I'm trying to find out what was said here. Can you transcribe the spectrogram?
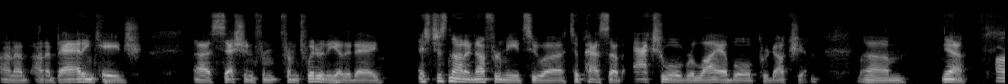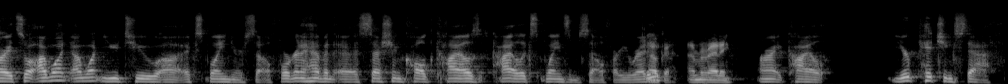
on a on a batting cage uh, session from from Twitter the other day. It's just not enough for me to uh, to pass up actual reliable production. Um, yeah. All right. So I want I want you to uh, explain yourself. We're gonna have an, a session called Kyle's Kyle explains himself. Are you ready? Okay, I'm ready. All right, Kyle, your pitching staff.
